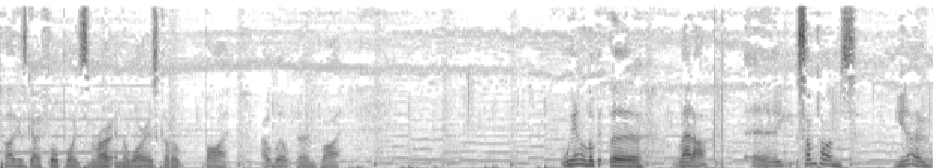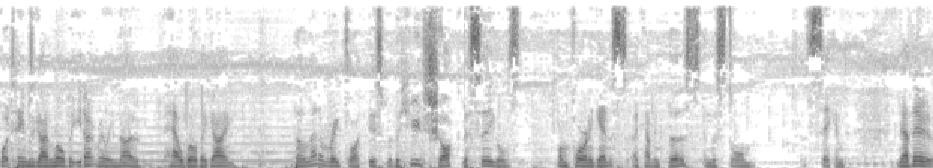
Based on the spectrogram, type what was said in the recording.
Tigers go four points in a row, and the Warriors got a bye, a well-earned bye. We're going to look at the ladder. Uh, sometimes you know what teams are going well, but you don't really know how well they're going. The ladder reads like this, with a huge shock, the Seagulls on for and against are coming first, and the Storm second. Now they're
